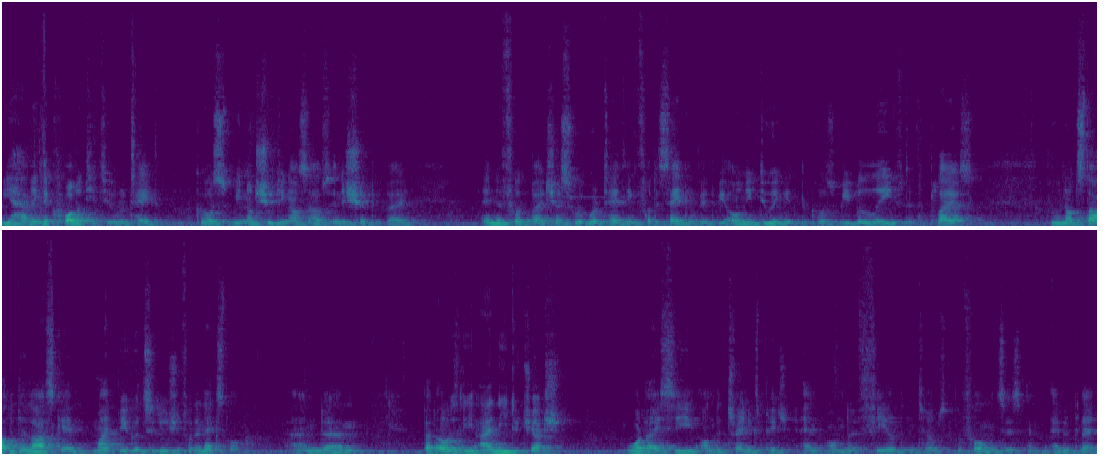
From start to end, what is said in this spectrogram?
we having the quality to rotate because we're not shooting ourselves in the foot by in the foot by just rotating for the sake of it. We're only doing it because we believe that the players who not started the last game might be a good solution for the next one. And um, but obviously I need to judge what I see on the training pitch and on the field in terms of performances, and every player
